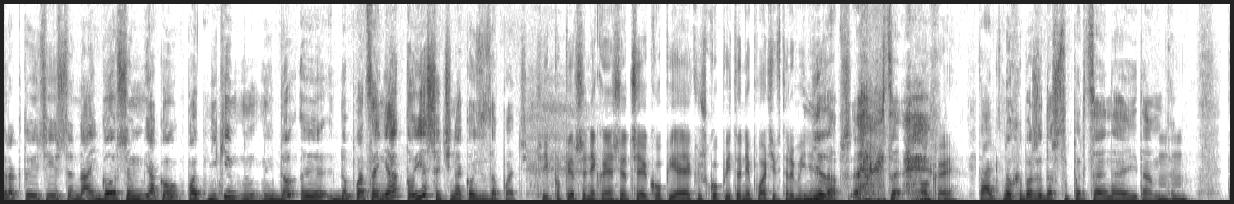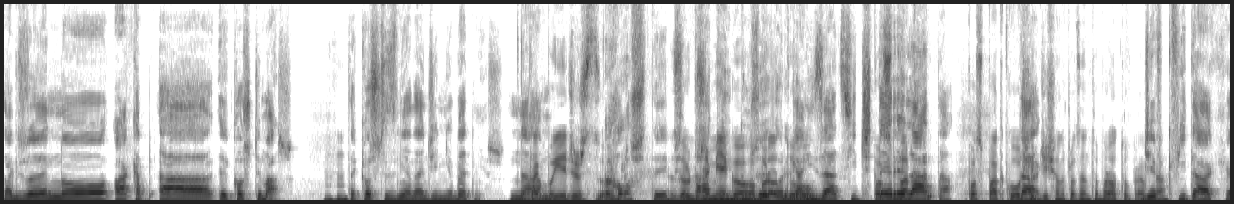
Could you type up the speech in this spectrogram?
traktuje cię jeszcze najgorszym jako płatnikiem do, y, do płacenia, to jeszcze ci na końcu zapłaci. Czyli po pierwsze niekoniecznie od ciebie kupi, a jak już kupi, to nie płaci w terminie. Nie zawsze chce. Okej. Tak, no chyba, że dasz super cenę i tam. Mhm. Także no, a, a y, koszty masz. Mhm. Te koszty z dnia na dzień nie obetniesz. No tak, bo jedziesz z, olbr- koszty z olbrzymiego takiej obrotu. organizacji po 4 spadku, lata. Po spadku Tak. 80% obrotu, Gdzie prawda? w kwitach e,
